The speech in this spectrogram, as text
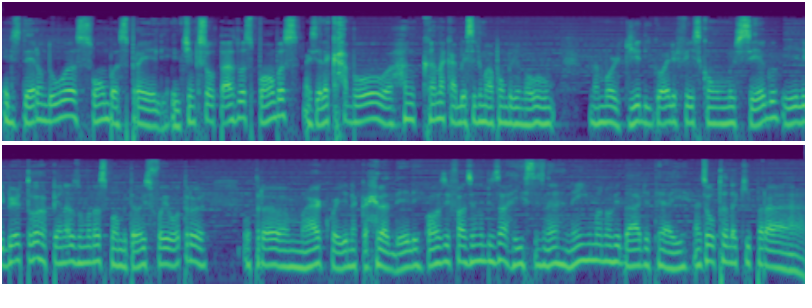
eles deram duas pombas para ele. Ele tinha que soltar as duas pombas, mas ele acabou arrancando a cabeça de uma pomba de novo na mordida, igual ele fez com o morcego, e libertou apenas uma das pombas. Então isso foi outra outra marco aí na carreira dele. Ozzy fazendo bizarrices, né? Nenhuma novidade até aí. Mas voltando aqui para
